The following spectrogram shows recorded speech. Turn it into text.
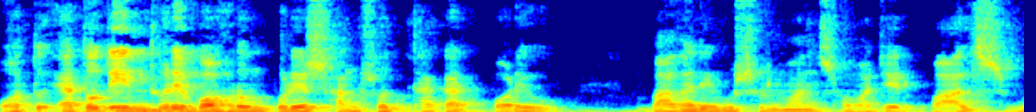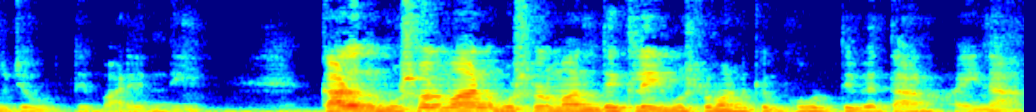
অত, এতদিন ধরে বহরমপুরের সাংসদ থাকার পরেও বাঙালি মুসলমান সমাজের পালস বুঝে উঠতে পারেননি। কারণ মুসলমান মুসলমান দেখলেই মুসলমানকে ভোট দেবে তা হয় না।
